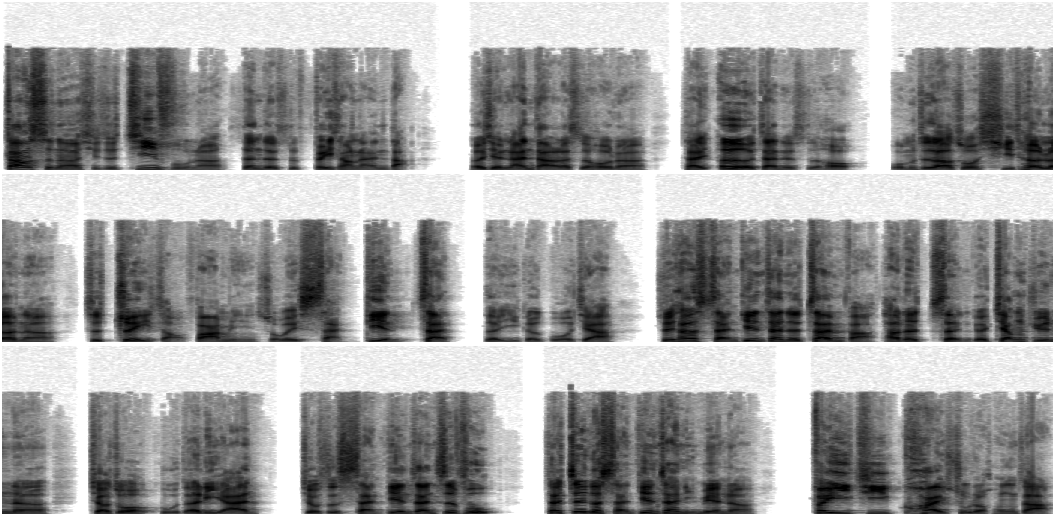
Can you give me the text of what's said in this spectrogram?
当时呢，其实基辅呢真的是非常难打，而且难打的时候呢，在二战的时候。我们知道说希特勒呢是最早发明所谓闪电战的一个国家，所以他闪电战的战法，他的整个将军呢叫做古德里安，就是闪电战之父。在这个闪电战里面呢，飞机快速的轰炸，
